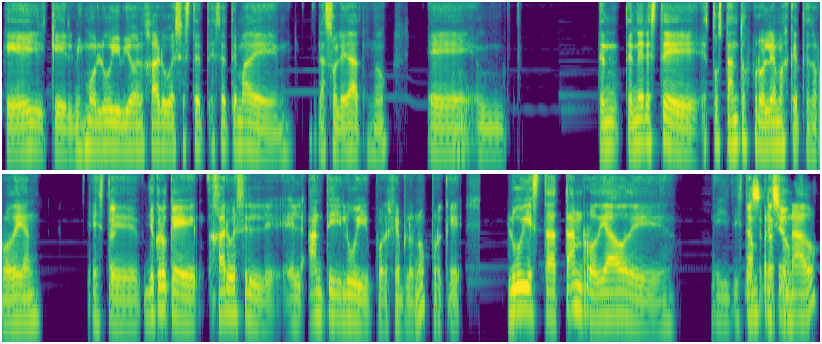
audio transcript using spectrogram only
que, él- que el mismo Louis vio en Haru es este, este tema de la soledad, ¿no? Eh, mm, ten- tener este, estos tantos problemas que te rodean. Este, yo creo que Haru es el, el anti-Louis, por ejemplo, ¿no? Porque Louis está tan rodeado de y, y tan presionado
